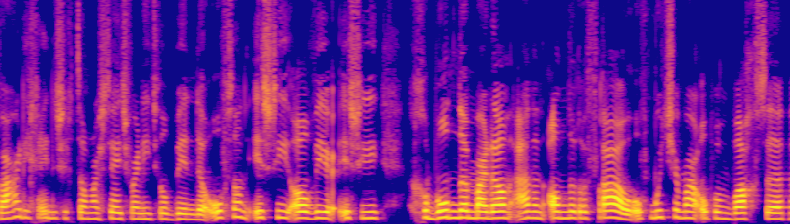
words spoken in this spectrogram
waar diegene zich dan maar steeds weer niet wil binden. Of dan is hij alweer is hij gebonden, maar dan aan een andere vrouw. Of moet je maar op hem wachten.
